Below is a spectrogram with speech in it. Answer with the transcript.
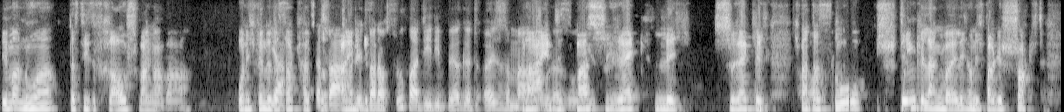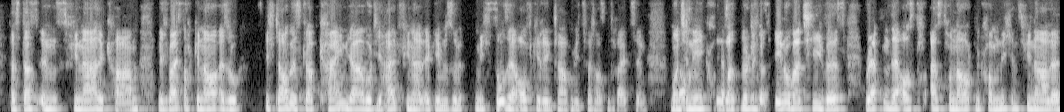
immer nur, dass diese Frau schwanger war. Und ich finde, ja, das sagt halt das war, das war doch super, die, die Birgit Oesemann. Nein, das so, war schrecklich. Schrecklich. Ich fand oh. das so stinkelangweilig und ich war geschockt, dass das ins Finale kam. Und ich weiß noch genau, also ich glaube, es gab kein Jahr, wo die Halbfinalergebnisse mich so sehr aufgeregt haben wie 2013. Montenegro war wirklich was Innovatives. Rappende Astronauten kommen nicht ins Finale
